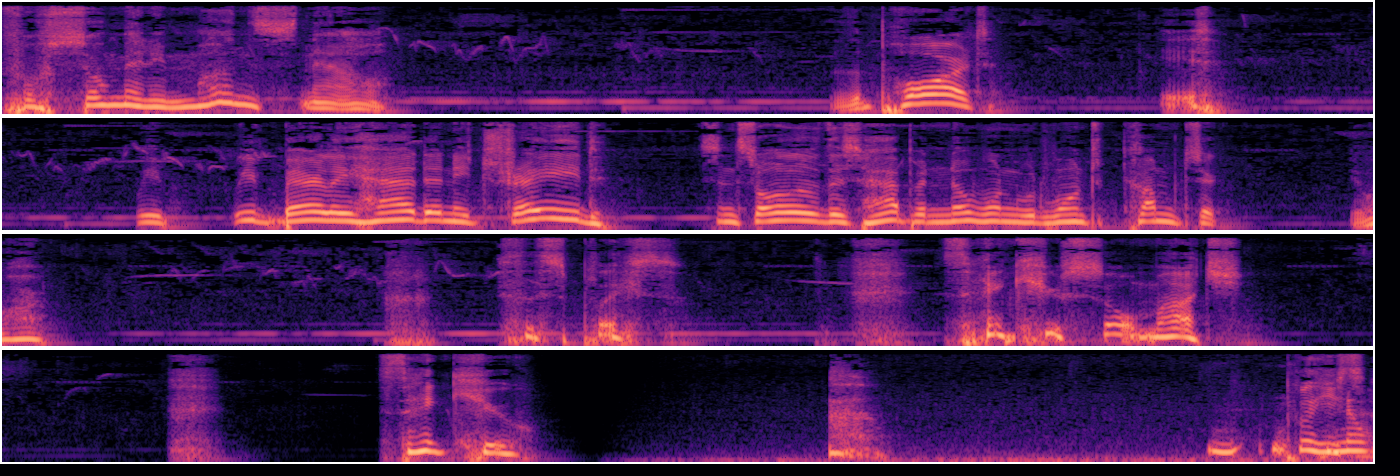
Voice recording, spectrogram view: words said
for so many months now. The port, it, we we barely had any trade since all of this happened. No one would want to come to our to this place. Thank you so much. Thank you. Please, No.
